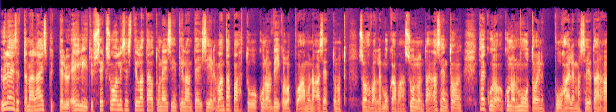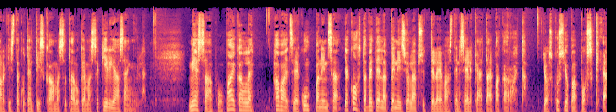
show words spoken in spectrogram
Yleensä tämä läiskyttely ei liity seksuaalisesti latautuneisiin tilanteisiin, vaan tapahtuu, kun on viikonloppuaamuna asettunut sohvalle mukavaan sunnuntai-asentoon tai kun, on muutoin puuhailemassa jotain arkista, kuten tiskaamassa tai lukemassa kirjaa sängyllä. Mies saapuu paikalle, havaitsee kumppaninsa ja kohta vetellä penis jo läpsyttelee vasten selkää tai pakaroita. Joskus jopa poskea.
